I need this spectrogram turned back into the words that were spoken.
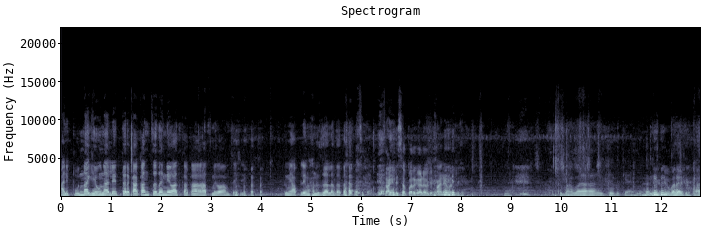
आणि पुन्हा घेऊन आले तर काकांचं धन्यवाद काका हात मिळवा आमच्याशी तुम्ही आपले माणूस झालात आता. चांगली सफर घडवली पाण्यामधली. तू बाबा तू काय? युट्यूबर आहे तू, हा?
